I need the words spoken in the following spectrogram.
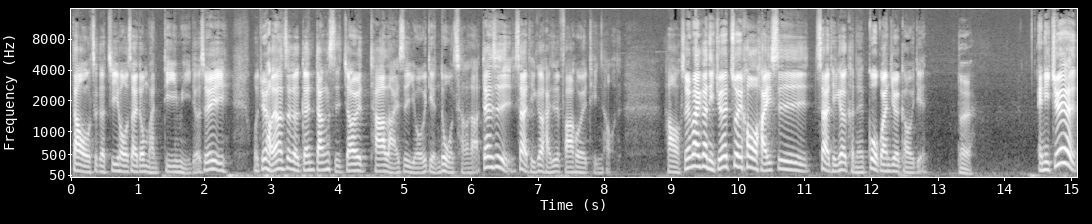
到这个季后赛都蛮低迷的，所以我觉得好像这个跟当时交易他来是有一点落差啦。但是塞尔提克还是发挥的挺好的。好，所以麦克，你觉得最后还是塞尔提克可能过关就会高一点？对。哎，你觉得？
